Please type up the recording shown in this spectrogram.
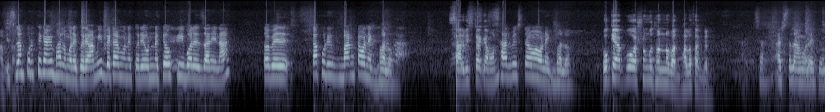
আচ্ছা। ইসলামপুর থেকে আমি ভালো মনে করি। আমি বেটার মনে করি অন্য কেউ কি বলে জানি না। তবে কাপুরি বানটা অনেক ভালো। সার্ভিসটা কেমন? সার্ভিসটাও অনেক ভালো। ওকে আপু অসংখ্য ধন্যবাদ। ভালো থাকবেন। আচ্ছা আসসালামু আলাইকুম।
